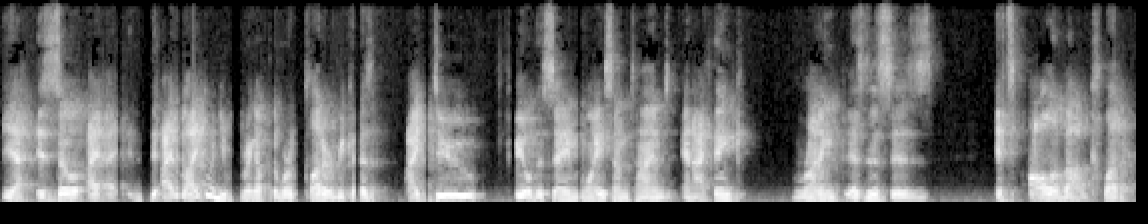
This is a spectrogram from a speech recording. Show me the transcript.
Yeah. So I, I I like when you bring up the word clutter because I do feel the same way sometimes, and I think running businesses, it's all about clutter.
